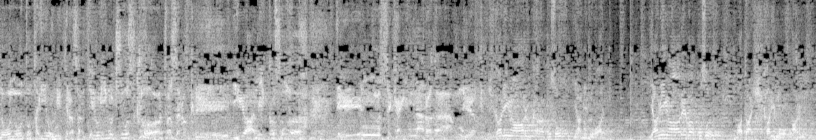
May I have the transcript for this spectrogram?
のうのうと太陽に照らされている命を救おうとするか。闇こそが永遠の世界なのだ。光があるからこそ闇もある。闇があればこそまた光もある。のだ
